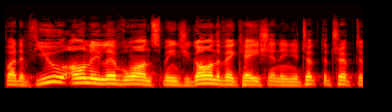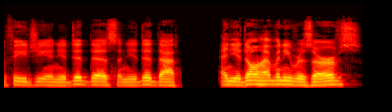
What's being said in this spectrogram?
But if you only live once means you go on the vacation and you took the trip to Fiji and you did this and you did that and you don't have any reserves,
